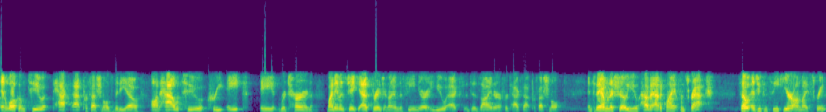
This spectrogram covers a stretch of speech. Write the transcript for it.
and welcome to Tax App Professionals video on how to create a return. My name is Jake Etheridge and I am the Senior UX Designer for TaxAct Professional. And today I'm going to show you how to add a client from scratch. So as you can see here on my screen,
